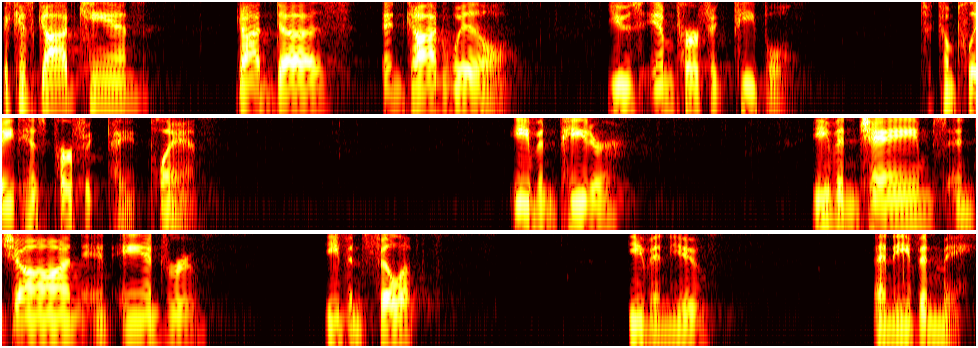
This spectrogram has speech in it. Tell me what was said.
Because God can, God does, and God will use imperfect people to complete his perfect plan. Even Peter, even James and John and Andrew, even Philip, even you, and even me.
